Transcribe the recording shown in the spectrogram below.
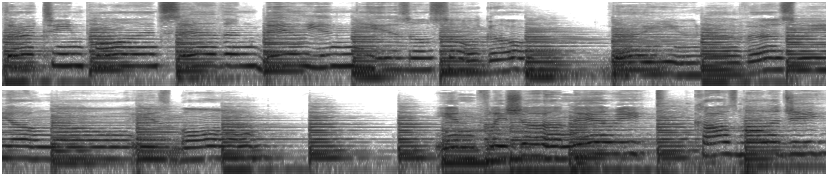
13.7 billion years or so ago The universe we all know is born. Inflationary cosmology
